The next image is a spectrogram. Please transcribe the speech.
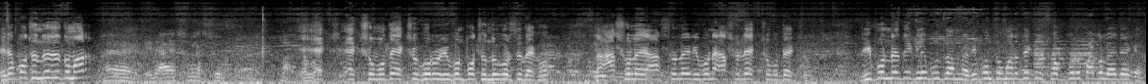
এটা পছন্দ হয়েছে তোমার? হ্যাঁ একশো একশো। এক- একশো মধ্যে একশো গরু রিবন পছন্দ করছে দেখো। না আসলে আসলে রিবনে আসলে একশো মধ্যে একশো। রিবনটা দেখলে বুঝলাম না। রিপন তোমার দেখলে সব গরু পাগল হয়ে যায় কেন?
